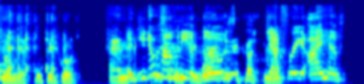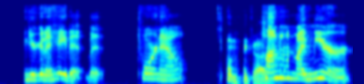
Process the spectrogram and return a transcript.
Totally, a full page quote. And, and do you know how many of those, Jeffrey, I have you're gonna hate it, but torn out. Oh my god! Hung on my mirror,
